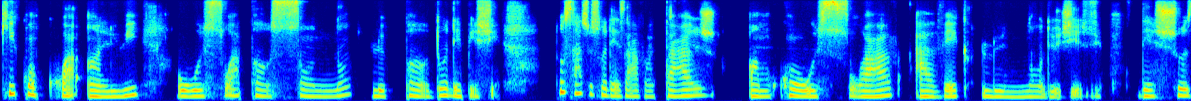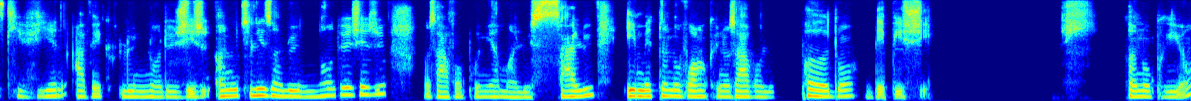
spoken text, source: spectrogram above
quiconque croit en lui reçoit par son nom le pardon des péchés. Tout ça, ce sont des avantages qu'on reçoit avec le nom de Jésus, des choses qui viennent avec le nom de Jésus. En utilisant le nom de Jésus, nous avons premièrement le salut et maintenant nous voyons que nous avons le pardon des péchés. Quand nous prions,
